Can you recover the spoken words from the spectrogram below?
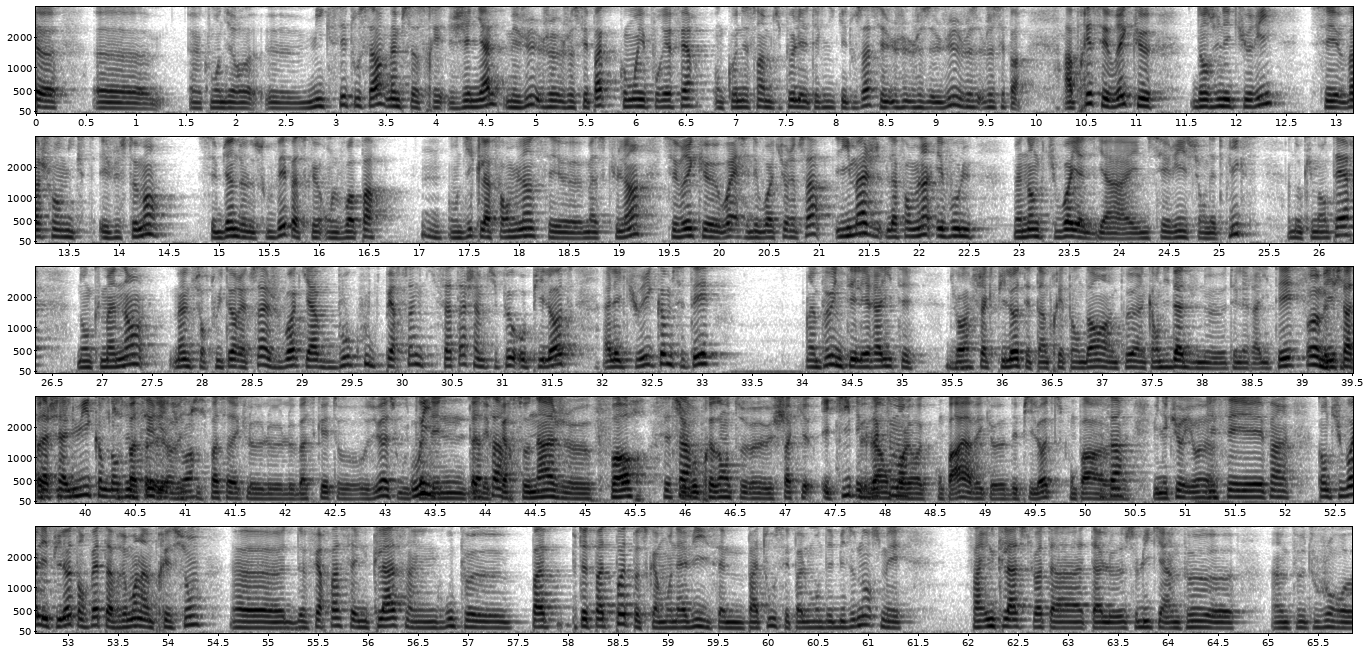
Euh, comment dire, euh, mixer tout ça, même si ça serait génial, mais ju- je, je sais pas comment ils pourraient faire en connaissant un petit peu les techniques et tout ça, c'est je, je, je, je sais pas. Après, c'est vrai que dans une écurie, c'est vachement mixte, et justement, c'est bien de le soulever parce qu'on le voit pas. Hmm. On dit que la Formule 1 c'est euh, masculin, c'est vrai que ouais, c'est des voitures et tout ça, l'image de la Formule 1 évolue. Maintenant que tu vois, il y y, a une série sur Netflix, un documentaire, donc maintenant, même sur Twitter et tout ça, je vois qu'il y a beaucoup de personnes qui s'attachent un petit peu aux pilotes, à l'écurie, comme c'était un peu une télé-réalité. Tu Mm. vois, chaque pilote est un prétendant, un peu un candidat d'une télé-réalité, Ouais, mais et il s'attache à lui comme dans une passe, série, euh, tu ce qui se passe avec le, le- le basket aux, US où t'as Oui, des, personnages euh, forts C'est qui ça. représentent euh, chaque équipe là Exactement. on peut le comparer avec euh, des pilotes qui comparent C'est ça. euh, une écurie ouais, ouais. Et c'est, enfin, quand tu vois les pilotes, en fait, t'as vraiment l'impression euh, de faire face à une classe, à un groupe, euh, pas, peut-être pas de potes, parce qu'à mon avis, ils s'aiment pas tous, c'est pas le monde des bisounours, mais enfin une classe, tu vois, t'as, le, celui qui est un peu, euh, un peu toujours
